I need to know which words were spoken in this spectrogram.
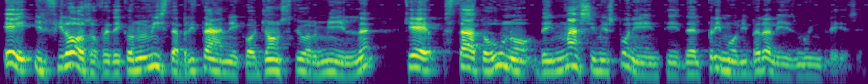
E il filosofo ed economista britannico John Stuart Mill, che è stato uno dei massimi esponenti del primo liberalismo inglese.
